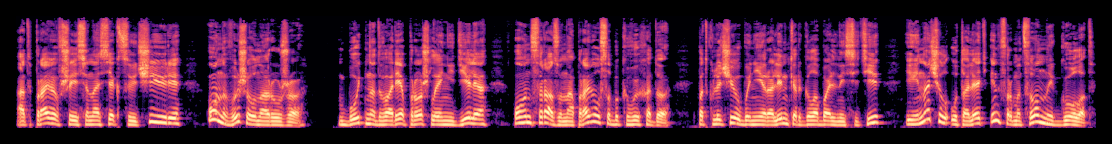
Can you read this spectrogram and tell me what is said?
Отправившийся на секцию Чиюри, он вышел наружу. Будь на дворе прошлая неделя, он сразу направился бы к выходу, подключил бы нейролинкер глобальной сети и начал утолять информационный голод.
